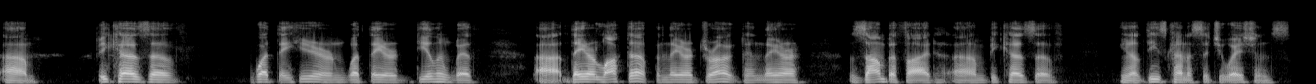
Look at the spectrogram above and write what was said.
um, because of what they hear and what they are dealing with, uh, they are locked up and they are drugged and they are zombified um, because of, you know, these kind of situations.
